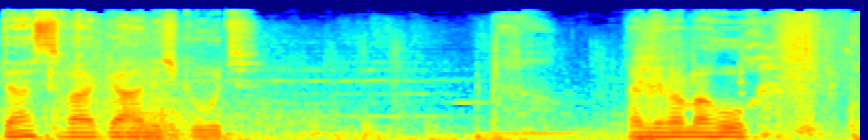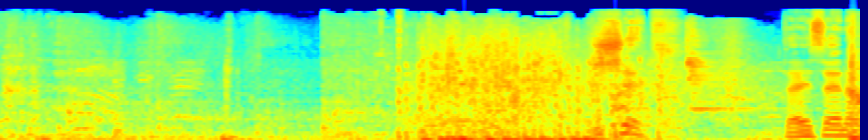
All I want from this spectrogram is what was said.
Das war gar nicht gut. Dann gehen wir mal hoch. Shit. Da ist einer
